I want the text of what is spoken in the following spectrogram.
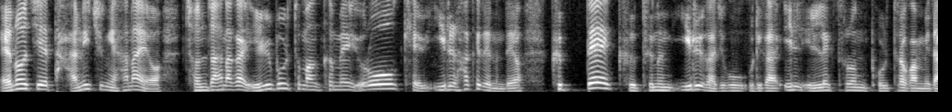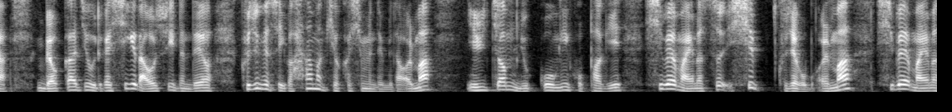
에너지의 단위 중에 하나예요. 전자 하나가 1 볼트만큼의 이렇게 일을 하게 되는데요. 그때 그 드는 일을 가지고 우리가 1 일렉트론 볼트라고 합니다. 몇 가지 우리가 식이 나올 수 있는데요. 그 중에서 이거 하나만 기억하시면 됩니다. 얼마? 1.602 곱하기 10의 마이너스 19제곱 얼마? 10의 마이너스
